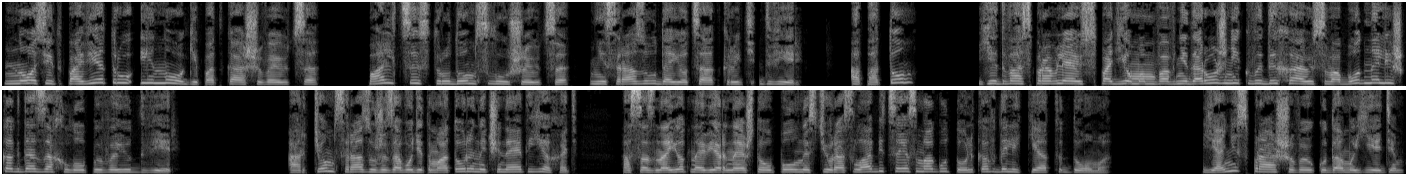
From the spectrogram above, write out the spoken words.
Носит по ветру, и ноги подкашиваются. Пальцы с трудом слушаются, не сразу удается открыть дверь. А потом, едва справляюсь с подъемом во внедорожник, выдыхаю свободно, лишь когда захлопываю дверь. Артем сразу же заводит мотор и начинает ехать. Осознает, наверное, что полностью расслабиться я смогу только вдалеке от дома. Я не спрашиваю, куда мы едем.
